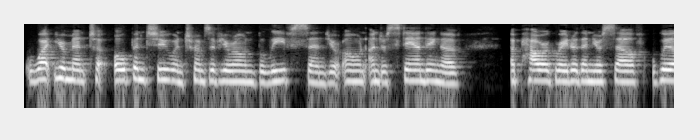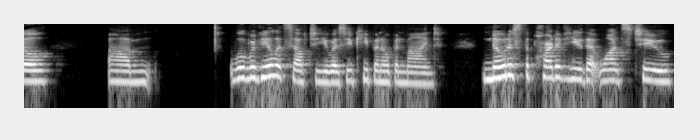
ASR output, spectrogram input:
what you're meant to open to in terms of your own beliefs and your own understanding of a power greater than yourself will um, will reveal itself to you as you keep an open mind. Notice the part of you that wants to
